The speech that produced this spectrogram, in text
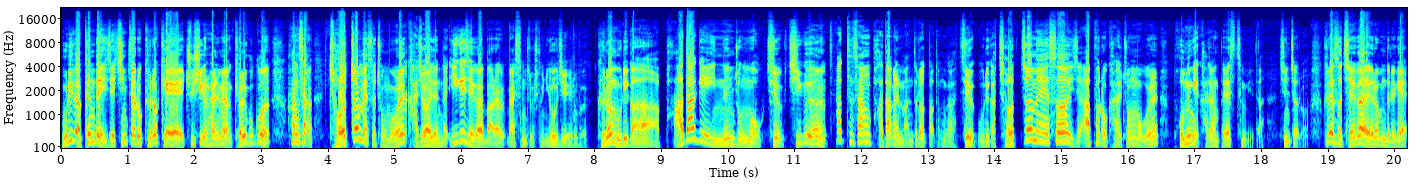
우리가 근데 이제 진짜로 그렇게 주식을 하려면 결국은 항상 저점에서 종목을 가져야 된다. 이게 제가 말 말씀드리고 싶은 요지예요 여러분. 그럼 우리가 바닥에 있는 종목 즉 지금 차트상 바닥을 만들었다든가 즉 우리가 저점에서 이제 앞으로 갈 종목을 보는 게 가장 베스트입니다. 진짜로. 그래서 제가 여러분들에게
